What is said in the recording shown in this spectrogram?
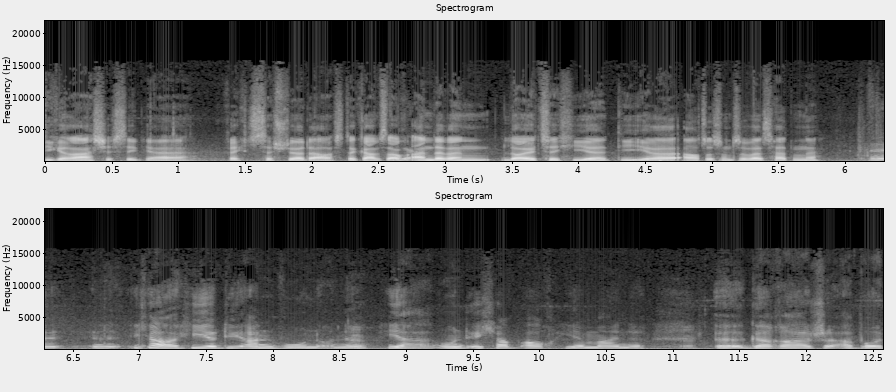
Die Garage sieht ja recht zerstört aus. Da gab es auch Ja. andere Leute hier, die ihre Autos und sowas hatten, ne? Äh, äh, ja, hier die Anwohner, ne? Ja, und ich habe auch hier meine äh, Garage. Aber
